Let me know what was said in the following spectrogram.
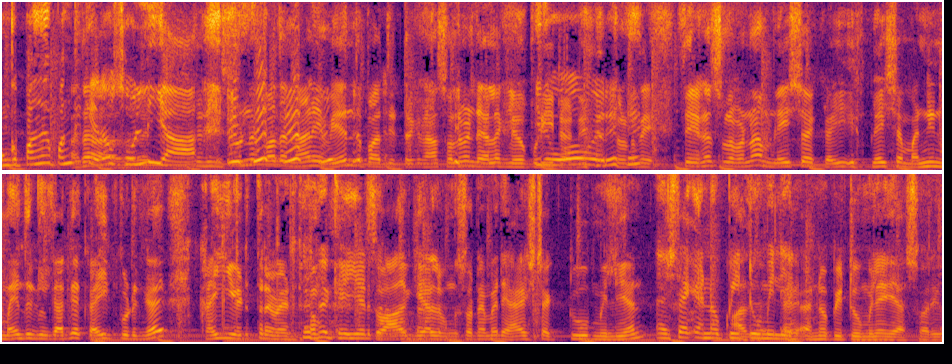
உங்க பங்கு பங்குக்கு ஏதோ சொல்லியா? சொன்னது பார்த்தா நானே வேந்து பார்த்துட்டு இருக்கேன். நான் சொல்ல வேண்டிய over. புரியிட்டேன் சரி என்ன சொல்ல வேணா? மலேசியா கை மலேசியா மண்ணின் மைந்தர்களுக்காக கை கொடுங்க. கை எடுத்துற வேண்டாம். கை எடுத்துற ஸோ ஆகியால் உங்க சொன்ன மாதிரி hashtag two million hashtag NOP two million NOP two million yeah sorry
